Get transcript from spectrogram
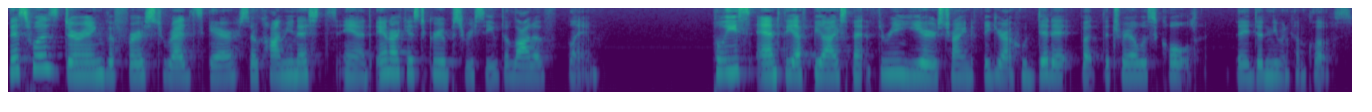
This was during the first Red Scare, so communists and anarchist groups received a lot of blame. Police and the FBI spent three years trying to figure out who did it, but the trail was cold. They didn't even come close.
